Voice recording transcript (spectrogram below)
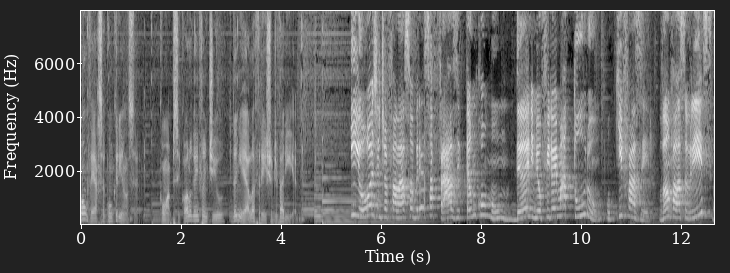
Conversa com Criança, com a psicóloga infantil Daniela Freixo de Varia. E hoje a gente vai falar sobre essa frase tão comum: Dani, meu filho é imaturo, o que fazer? Vamos falar sobre isso?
